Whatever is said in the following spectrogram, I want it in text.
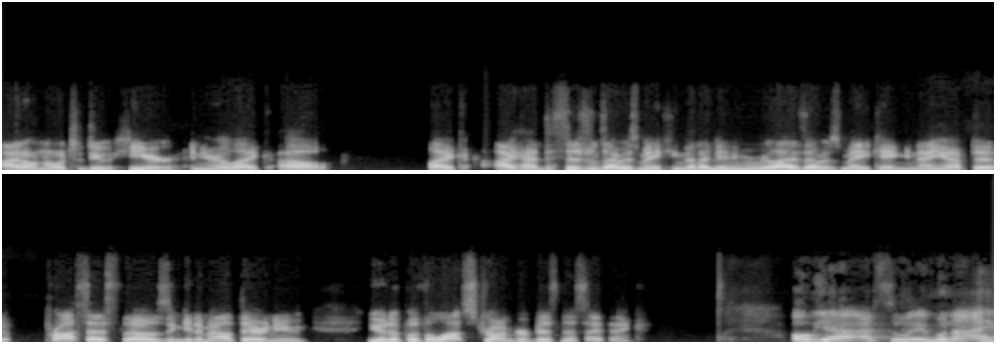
i don't know what to do here and you're like oh like i had decisions i was making that i didn't even realize i was making now you have to process those and get them out there and you you end up with a lot stronger business i think Oh yeah, absolutely. And when I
